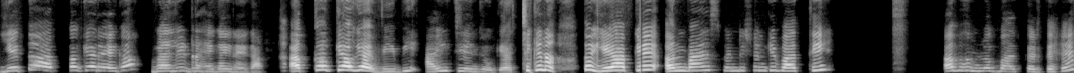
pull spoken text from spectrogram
ये तो आपका क्या रहेगा? वैलिड रहेगा ही रहेगा। आपका क्या हो गया वीबीआई चेंज हो गया ठीक है ना? तो ये आपके अनबायस कंडीशन की बात थी। अब हम लोग बात करते हैं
